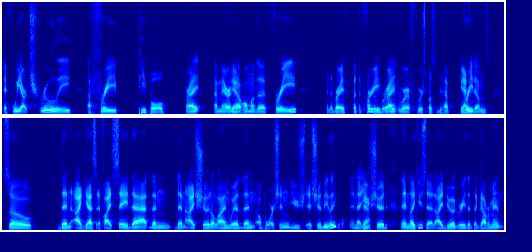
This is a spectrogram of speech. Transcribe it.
if we are truly a free people, right? America, Yeah. home of the free and the brave, but the the free, brave. right? We're we're supposed to have Yeah. freedoms. So then I guess if I say that, then then I should align with then abortion. You sh- it should be legal, and that Yeah. you should. And like you said, I do agree that the government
